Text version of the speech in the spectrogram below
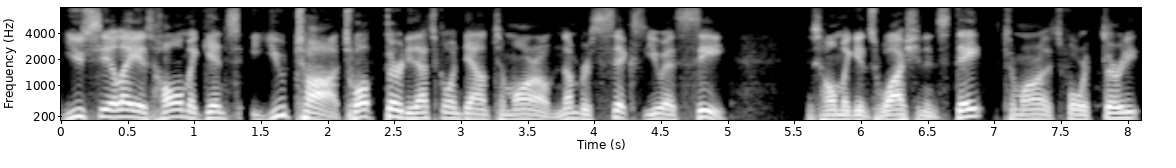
UCLA is home against Utah. 12:30, that's going down tomorrow. Number 6 USC is home against Washington State tomorrow. It's 4:30.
